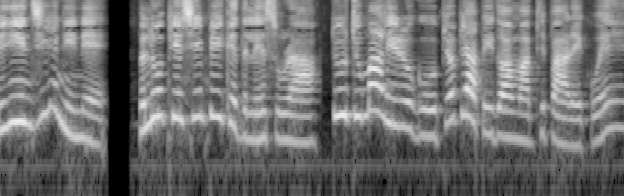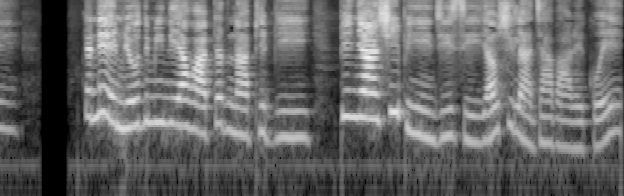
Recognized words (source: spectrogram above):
ဘရင်ကြီးအနေနဲ့ဘလို့ဖြေရှင်းပေးခဲ့တယ်လဲဆိုတာတူတူမလေးတို့ကို ပြောပြပေးသွားမှာဖြစ်ပါတယ်ကွယ်။တနေ့အမျိုးသမီးနှစ်ယောက်ဟာပြဿနာဖြစ်ပြီးပညာရှိဘရင်ကြီးစီရောက်ရှိလာကြပါတယ်ကွယ်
